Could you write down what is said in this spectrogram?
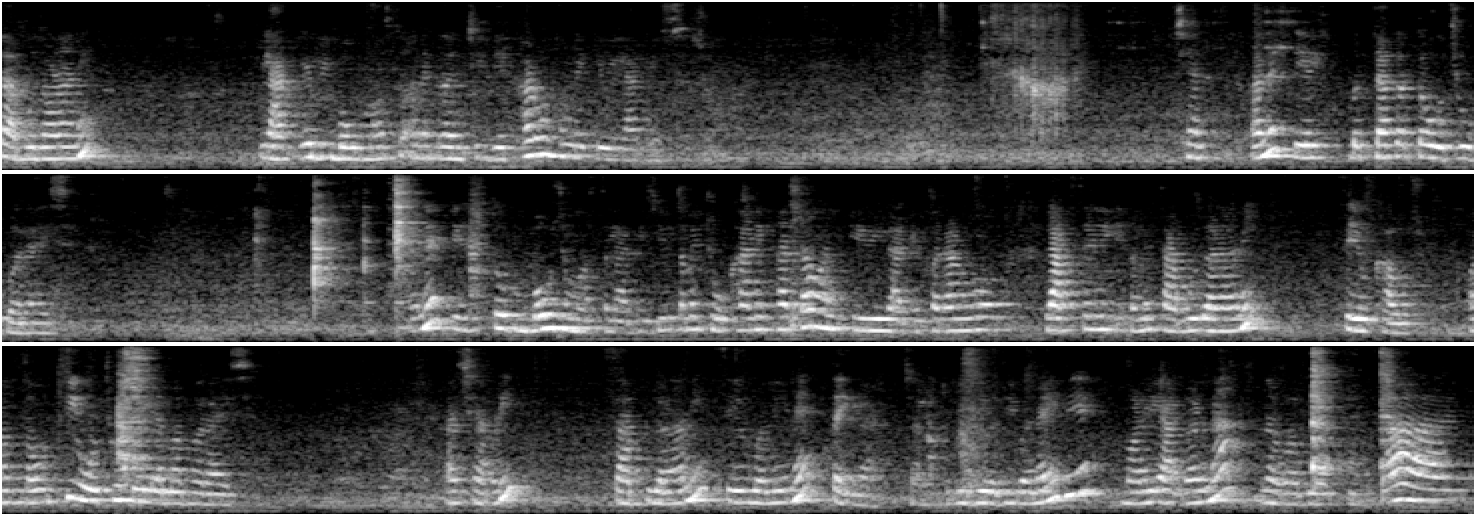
સાબુદાણાની લાગે બી બહુ મસ્ત અને ક્રંચી દેખાડું, તમને કેવી લાગે છે. જો છે અને તેલ બધા કરતાં ઓછું ભરાય છે. અને ટેસ્ટ તો બહુ જ મસ્ત લાગે છે. તમે ચોખાની ખાતા હોય ને કેવી લાગે? ફરાણો લાગશે નહીં કે તમે સાબુદાણાની સેવ ખાઓ છો. અને સૌથી ઓછું તેલ એમાં ભરાય છે. આ છે આપણી સાબુદાણાની સેવ બનીને તૈયાર. ચાલો બીજી બધી બનાવી દઈએ. મળી આગળના નવા બ્લોગમાં. બાય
